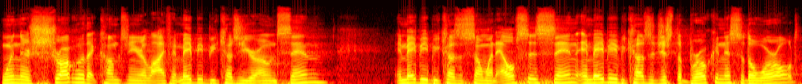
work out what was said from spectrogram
when there's struggle that comes in your life, it may be because of your own sin, it may be because of someone else's sin, it may be because of just the brokenness of the world.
